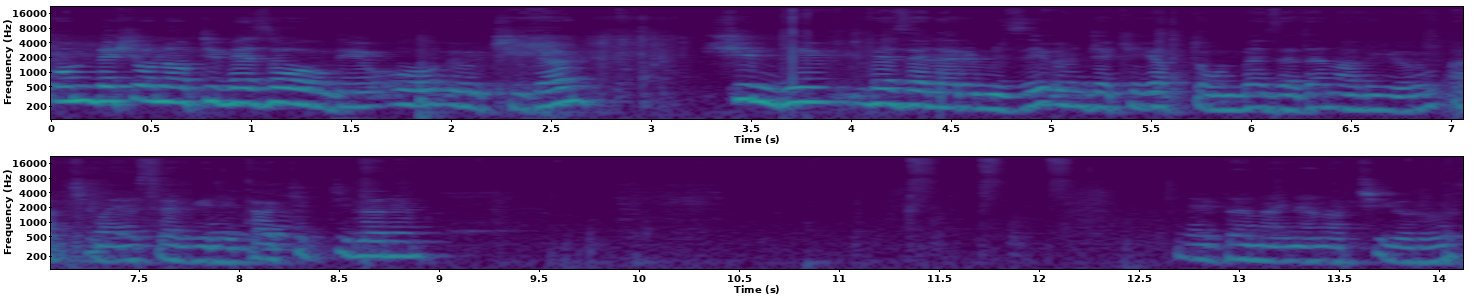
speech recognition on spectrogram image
15-16 beze oldu o ölçüden. Şimdi bezelerimizi önceki yaptığım bezeden alıyorum açmaya sevgili takipçilerim. Nereden aynen açıyoruz.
